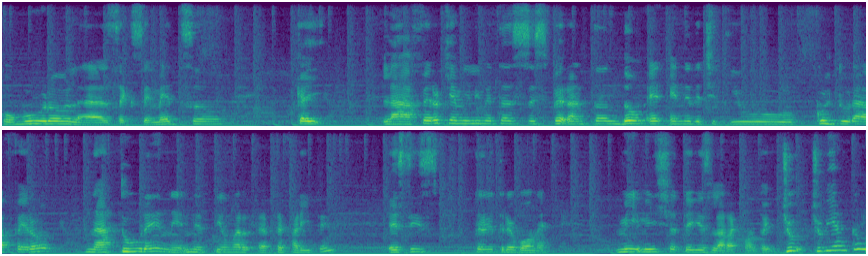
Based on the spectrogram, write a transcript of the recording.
humuro, la seksemeco. Kaj la afero kiam ili metas Esperanton dum en- ene de ĉi tiu kultura afero nature, ne, ne tiom ar- artefarite, estis tre tre bone. Mi, mi ŝategis la rakontoj. Ĉu, ĉu vi ankaŭ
